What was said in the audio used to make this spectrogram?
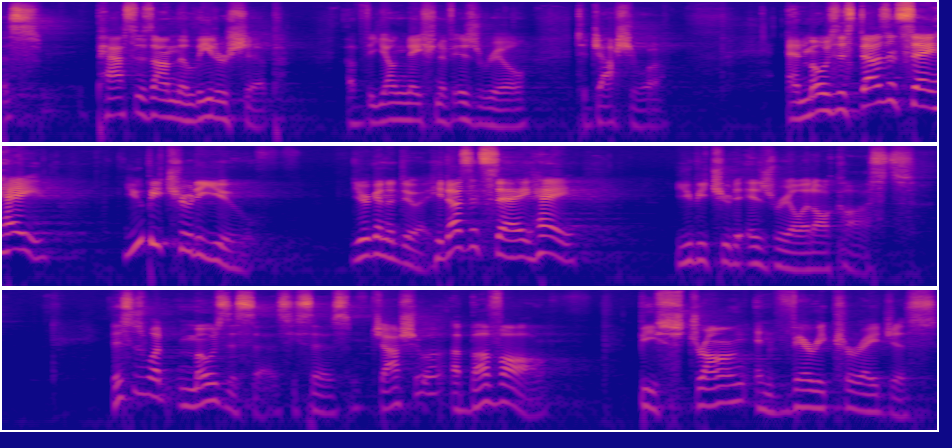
This passes on the leadership of the young nation of Israel to Joshua. And Moses doesn't say, hey, you be true to you. You're going to do it. He doesn't say, hey, you be true to Israel at all costs. This is what Moses says. He says, Joshua, above all, be strong and very courageous,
